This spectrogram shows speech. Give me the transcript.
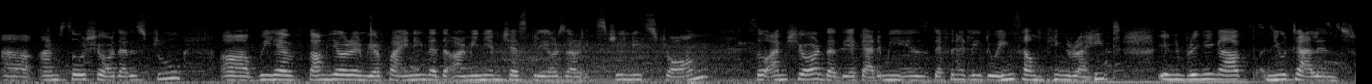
Uh, I'm so sure that is true. Uh, we have come here and we are finding that the Armenian chess players are extremely strong. So I'm sure that the academy is definitely doing something right in bringing up new talent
